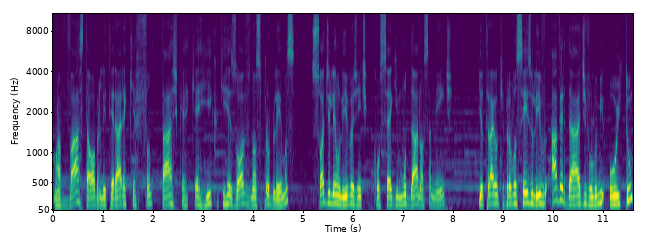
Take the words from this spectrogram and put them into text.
uma vasta obra literária que é fantástica, que é rica, que resolve os nossos problemas. Só de ler um livro a gente consegue mudar a nossa mente. E eu trago aqui para vocês o livro A Verdade, volume 8,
